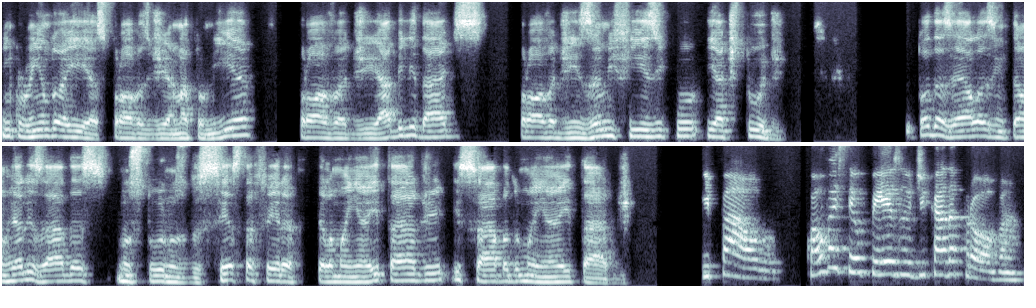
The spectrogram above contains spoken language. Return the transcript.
incluindo aí as provas de anatomia, prova de habilidades, prova de exame físico e atitude. Todas elas, então, realizadas nos turnos de sexta-feira pela manhã e tarde e sábado, manhã e tarde. E Paulo, qual vai ser o peso de cada prova?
